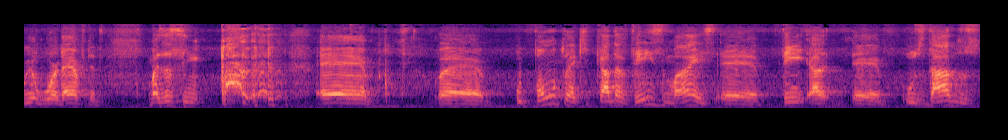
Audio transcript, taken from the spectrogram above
Real World Evidence. Mas assim. é, é o ponto é que cada vez mais é, tem é, os dados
